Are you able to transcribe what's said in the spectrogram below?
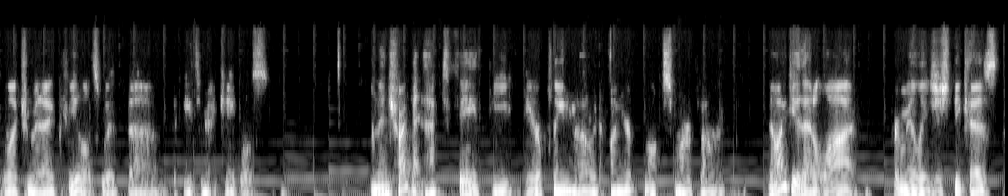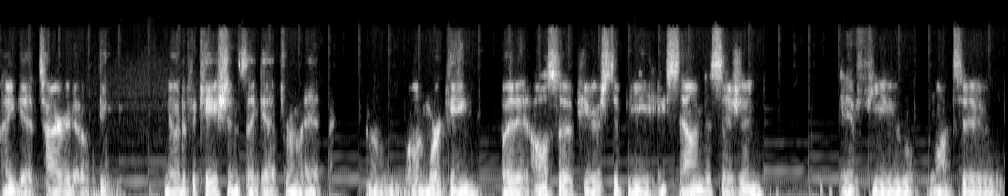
electromagnetic fields with, uh, with Ethernet cables and then try to activate the airplane mode on your smartphone. Now, I do that a lot, primarily just because I get tired of the notifications I get from it um, while I'm working, but it also appears to be a sound decision if you want to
